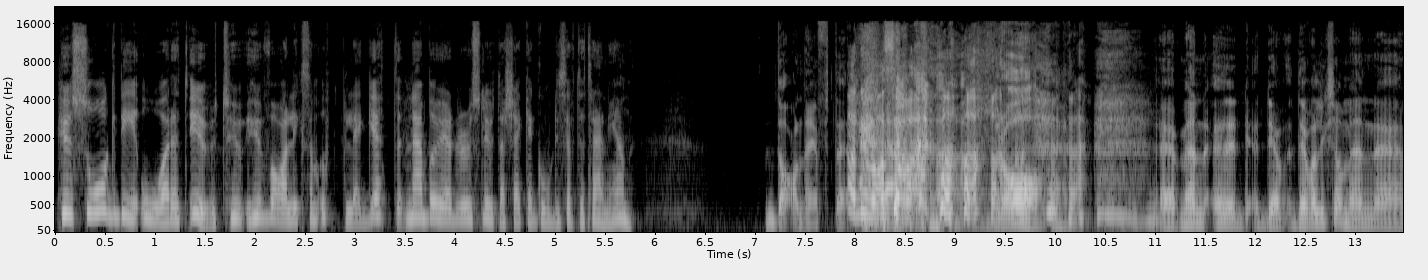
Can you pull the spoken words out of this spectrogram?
Hur såg det året ut? Hur, hur var liksom upplägget? När började du sluta käka godis efter träningen? dagen efter. Ja, det var så! Bra! Eh, men eh, det, det, var liksom en... Eh,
